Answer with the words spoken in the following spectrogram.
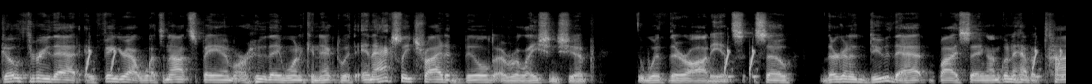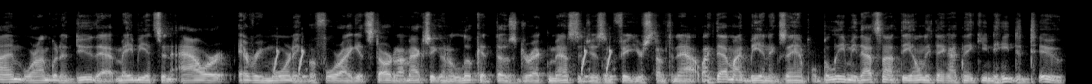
go through that and figure out what's not spam or who they want to connect with and actually try to build a relationship with their audience. So they're going to do that by saying, I'm going to have a time where I'm going to do that. Maybe it's an hour every morning before I get started. I'm actually going to look at those direct messages and figure something out. Like that might be an example. Believe me, that's not the only thing I think you need to do,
